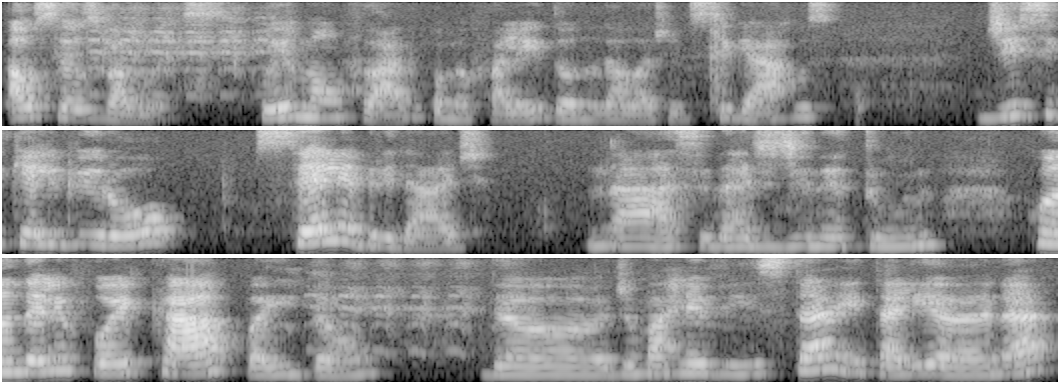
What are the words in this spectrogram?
aos seus valores. O irmão Flávio, como eu falei, dono da loja de cigarros, disse que ele virou celebridade na cidade de Netuno quando ele foi capa, então, do, de uma revista italiana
